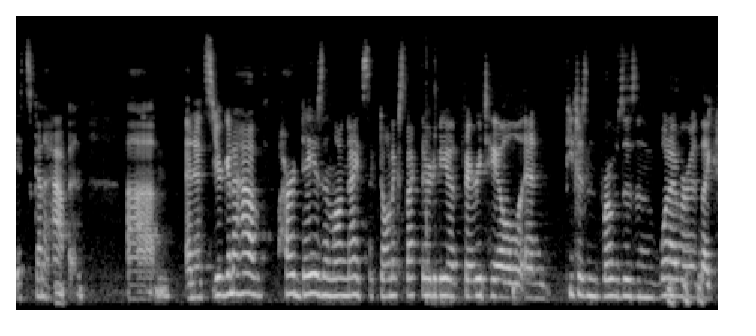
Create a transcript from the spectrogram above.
it's going to hmm. happen. Um, and it's, you're going to have hard days and long nights. Like, don't expect there to be a fairy tale and peaches and roses and whatever. like,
